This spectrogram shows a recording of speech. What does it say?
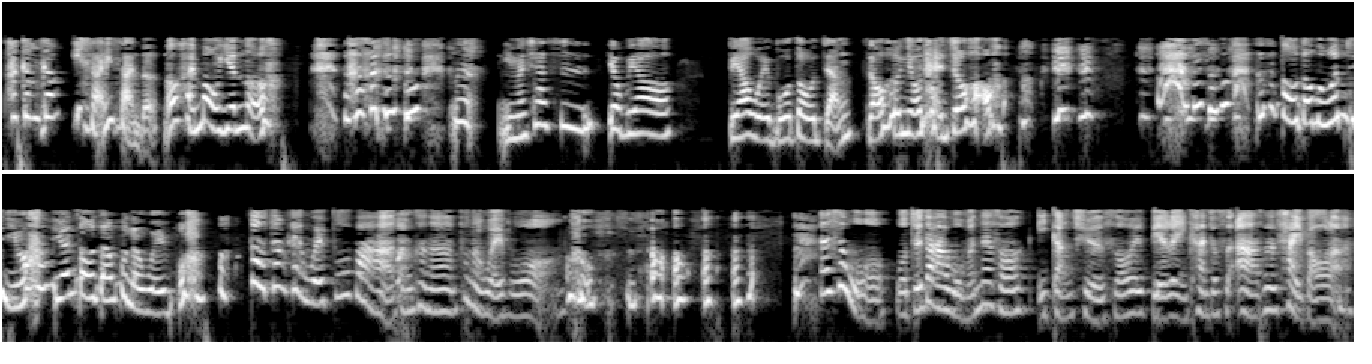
他刚刚一闪一闪的，然后还冒烟了。”他就说：“那你们下次要不要不要微波豆浆，只要喝牛奶就好？”这是豆浆的问题吗？原来豆浆不能微波。豆浆可以微波吧？怎么可能不能微波？我不知道。但是我我觉得啊，我们那时候一刚去的时候，别人一看就是啊，这是菜包啦。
